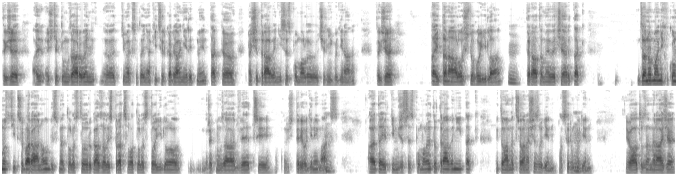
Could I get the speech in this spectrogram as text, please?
Takže a ještě k tomu zároveň eh, tím, jak jsou tady nějaký cirkadiální rytmy, tak eh, naše trávení se zpomaluje ve večerních hodinách. Takže tady ta nálož toho jídla, Hmm. která tam je večer, tak za normálních okolností třeba ráno bychom tohle z toho dokázali zpracovat tohle z toho jídlo, řeknu za dvě, tři, čtyři hodiny max. Hmm. Ale tady tím, že se zpomaluje to trávení, tak my to máme třeba na 6 hodin, na 7 Hmm. hodin. Jo, a to znamená, že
